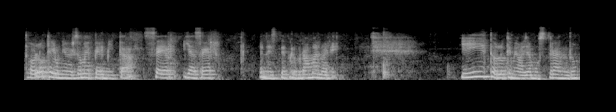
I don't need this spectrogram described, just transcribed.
Todo lo que el universo me permita ser y hacer en este programa lo haré. Y todo lo que me vaya mostrando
